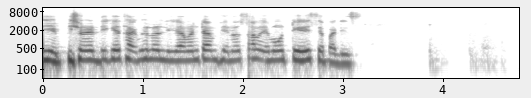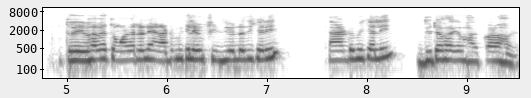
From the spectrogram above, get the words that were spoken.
এই পিছনের দিকে থাকবে হলো লিগামেন্টাম ভেনোসাম এবং টেরিস হেপাটিস তো এইভাবে তোমাদের হলো অ্যানাটমিক্যালি এবং ফিজিওলজিক্যালি অ্যানাটমিক্যালি দুইটা ভাগে ভাগ করা হয়।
